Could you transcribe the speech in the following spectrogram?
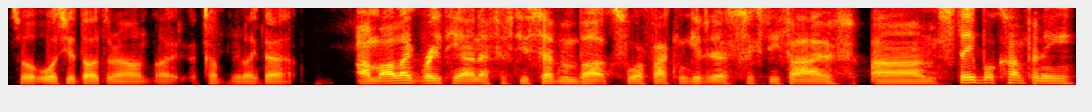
so what's your thoughts around like a company like that? Um, I like Raytheon at 57 bucks, or if I can get it at 65. Um, stable company.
